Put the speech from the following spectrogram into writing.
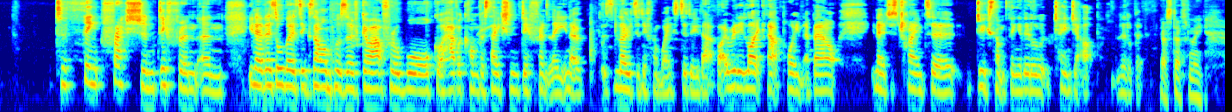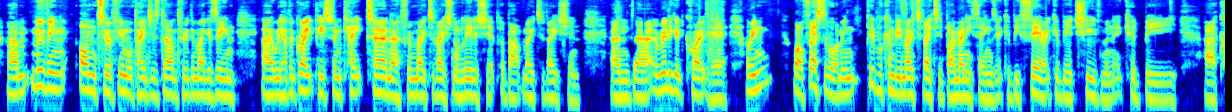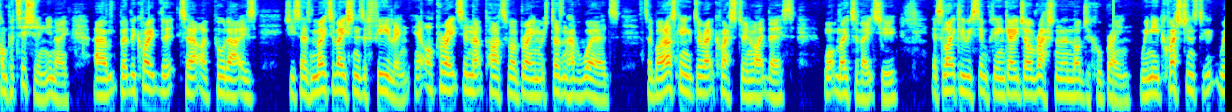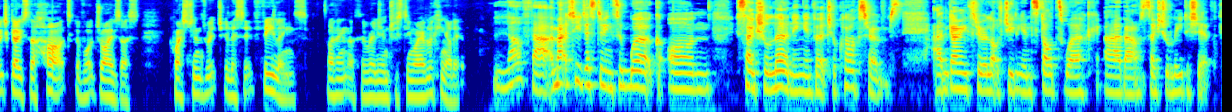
to think fresh and different and you know there's all those examples of go out for a walk or have a conversation differently you know there's loads of different ways to do that but i really like that point about you know just trying to do something a little change it up a little bit yes definitely um, moving on to a few more pages down through the magazine uh, we have a great piece from kate turner from motivational leadership about motivation and uh, a really good quote here i mean well, first of all, I mean, people can be motivated by many things. It could be fear, it could be achievement, it could be uh, competition, you know. Um, but the quote that uh, I've pulled out is She says motivation is a feeling. It operates in that part of our brain which doesn't have words. So by asking a direct question like this, what motivates you, it's likely we simply engage our rational and logical brain. We need questions to, which go to the heart of what drives us, questions which elicit feelings. I think that's a really interesting way of looking at it. Love that. I'm actually just doing some work on social learning in virtual classrooms and going through a lot of Julian Stodd's work uh, about social leadership.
